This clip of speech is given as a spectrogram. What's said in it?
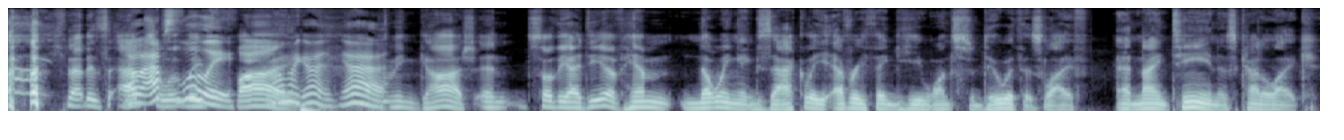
that is absolutely, oh, absolutely. fine. Oh my god, yeah. I mean, gosh. And so the idea of him knowing exactly everything he wants to do with his life at 19 is kind of like,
